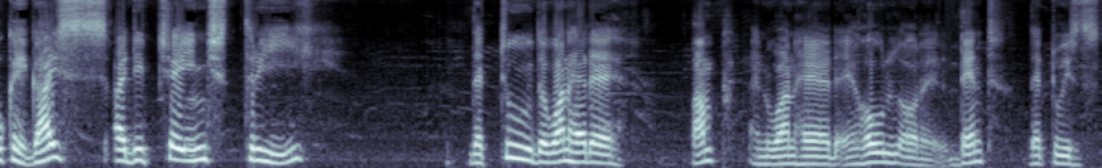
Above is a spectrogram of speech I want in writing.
Okay, guys, I did change three. The two, the one had a bump and one had a hole or a dent. That two is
